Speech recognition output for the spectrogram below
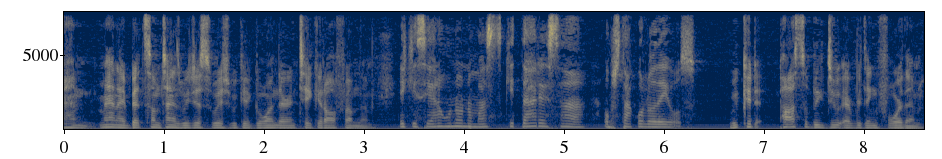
And man, I bet sometimes we just wish we could go in there and take it all from them. y quisiera uno nomás quitar ese obstáculo de ellos We could possibly do everything for them,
